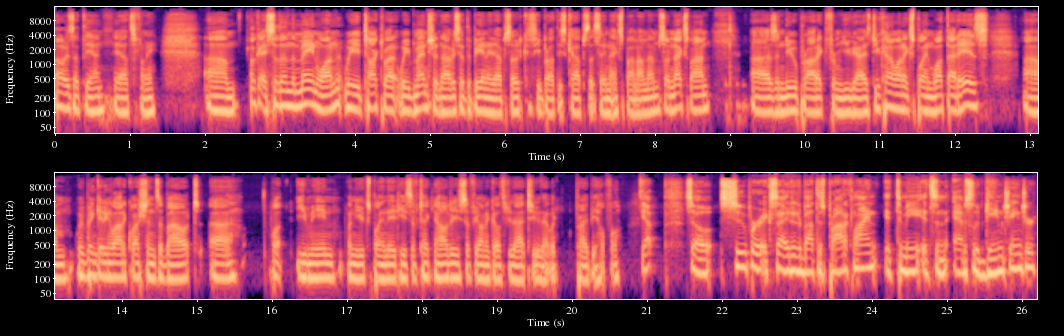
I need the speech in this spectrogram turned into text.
always at the end. Yeah, it's funny. Um, okay, so then the main one we talked about, it, we mentioned obviously at the beginning of the episode because he brought these cups that say Nextbond on them. So Nextbond uh, is a new product from you guys. Do you kind of want to explain what that is? Um, we've been getting a lot of questions about uh, what you mean when you explain the adhesive technology. So if you want to go through that too, that would probably be helpful. Yep. So super excited about this product line. It to me, it's an absolute game changer.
